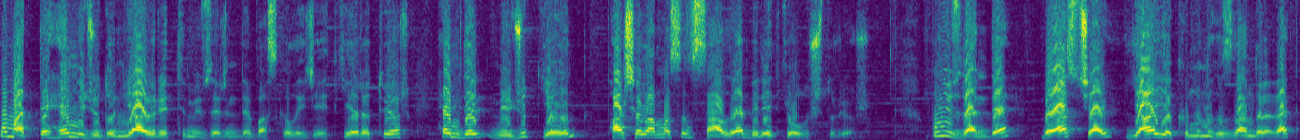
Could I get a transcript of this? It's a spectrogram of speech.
Bu madde hem vücudun yağ üretimi üzerinde baskılayıcı etki yaratıyor hem de mevcut yağın parçalanmasını sağlayan bir etki oluşturuyor. Bu yüzden de beyaz çay yağ yakımını hızlandırarak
